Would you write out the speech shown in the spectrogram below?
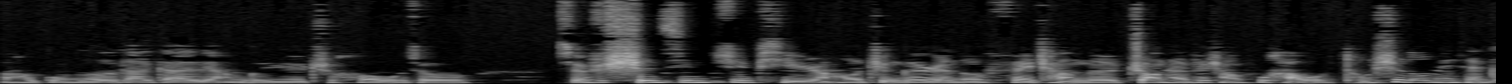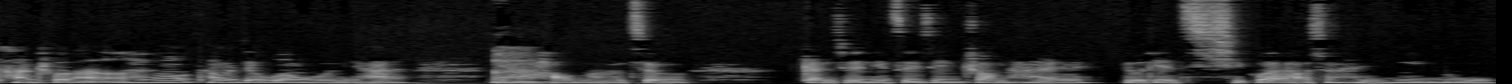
然后工作了大概两个月之后，我就就是身心俱疲，然后整个人都非常的状态非常不好，我同事都明显看出来了，他们他们就问我你还。你还好吗？就感觉你最近状态有点奇怪，好像很易怒。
